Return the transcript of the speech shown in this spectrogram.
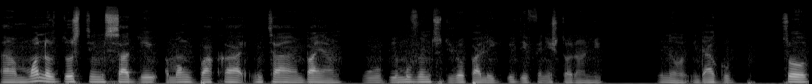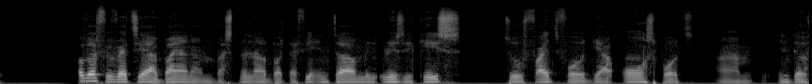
Um, one of those teams, sadly, among Barca, Inter, and Bayern, will be moving to the Europa League if they finish third on the, you know, in that group. So, other favorites here are Bayern and Barcelona, but I feel Inter may raise a case to fight for their own spot um in the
